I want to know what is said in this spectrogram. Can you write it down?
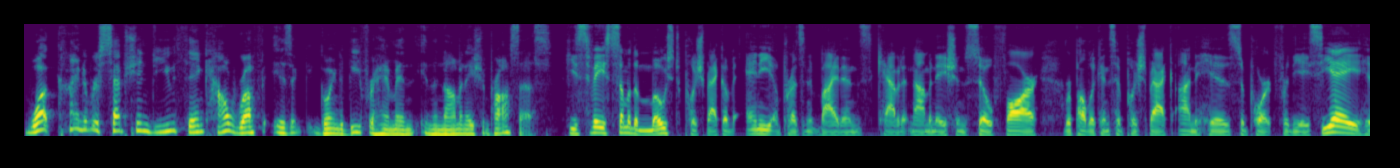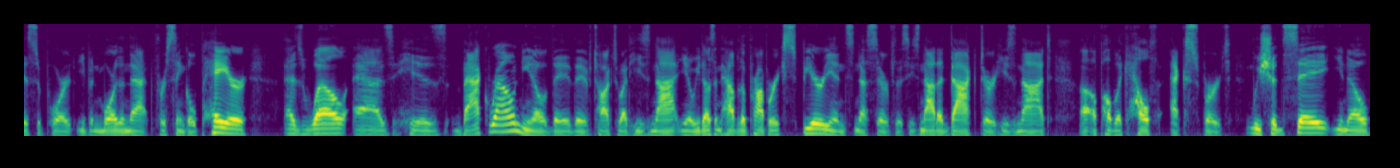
What kind of reception do you think? How rough is it going to be for him in, in the nomination process? He's faced some of the most pushback of any of President Biden's cabinet nominations so far. Republicans have pushed back on his support for the ACA, his support, even more than that, for single payer as well as his background. You know, they, they've talked about he's not, you know, he doesn't have the proper experience necessary for this. He's not a doctor. He's not uh, a public health expert. We should say, you know,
